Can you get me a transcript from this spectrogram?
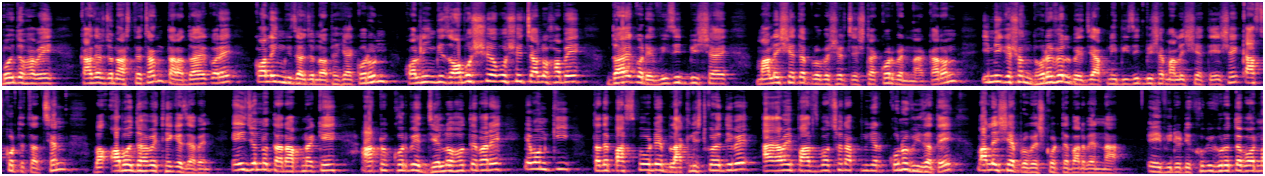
বৈধভাবে কাজের জন্য আসতে চান, তারা দয়া করে কলিং ভিসার জন্য অপেক্ষা করুন। কলিং ভিজ অবশ্যই অবশ্যই চালু হবে। দয়া করে ভিজিট বিষয়ে মালয়েশিয়াতে প্রবেশের চেষ্টা করবেন না। কারণ ইমিগ্রেশন ধরে ফেলবে যে আপনি ভিজিট বিষয়ে মালয়েশিয়াতে এসে কাজ করতে চাচ্ছেন বা অবৈধভাবে থেকে যাবেন। এই জন্য তারা আপনাকে আটক করবে, জেলও হতে পারে, এমনকি তাদের পাসপোর্টে ব্ল্যাকলিস্ট করে দিবে। আগামী পাঁচ বছর আপনি আর কোনো ভিসাতে মালয়েশিয়ায় প্রবেশ করতে পারবেন না। এই ভিডিওটি খুবই গুরুত্বপূর্ণ।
